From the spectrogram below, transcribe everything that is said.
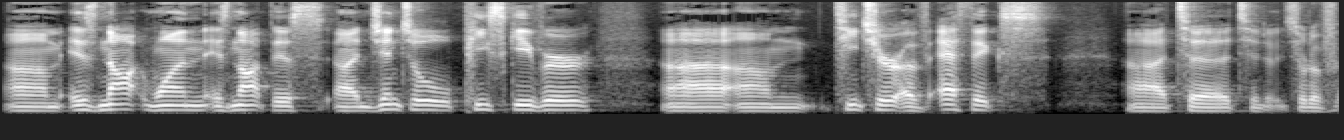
um, is not one is not this uh, gentle peace giver uh, um, teacher of ethics uh, to, to sort of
